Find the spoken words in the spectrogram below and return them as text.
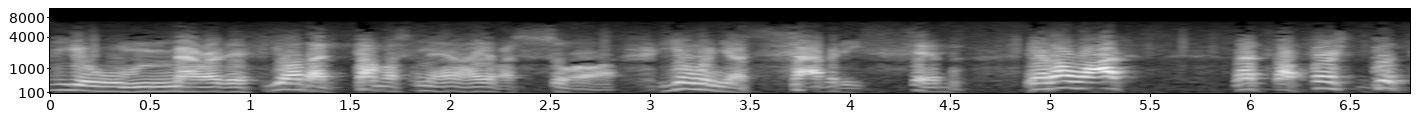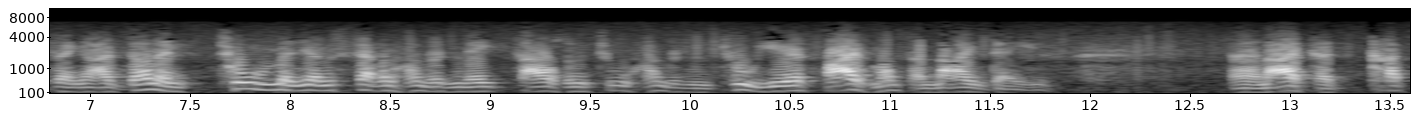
Meredith, you're the dumbest man I ever saw. You and your savity sib. You know what? That's the first good thing I've done in 2,708,202 years, five months, and nine days. And I could cut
